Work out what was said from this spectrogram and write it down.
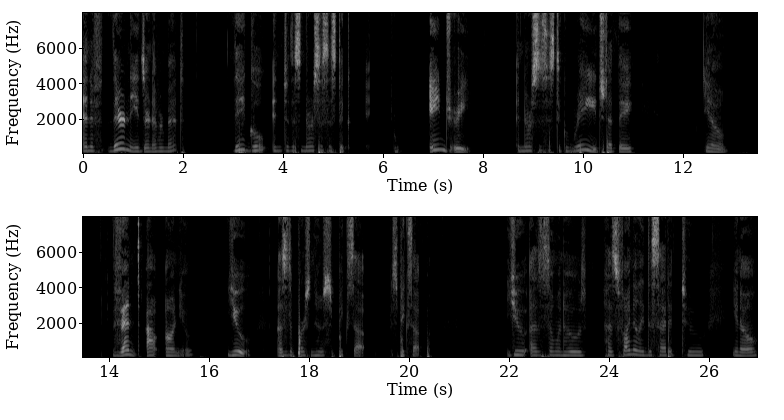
And if their needs are never met, they go into this narcissistic eh, injury and narcissistic rage that they, you know, vent out on you. You, as the person who speaks up, speaks up. You, as someone who has finally decided to, you know,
